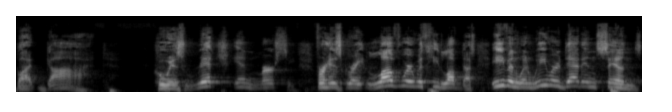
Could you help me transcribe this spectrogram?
But God, who is rich in mercy, for his great love wherewith he loved us, even when we were dead in sins,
